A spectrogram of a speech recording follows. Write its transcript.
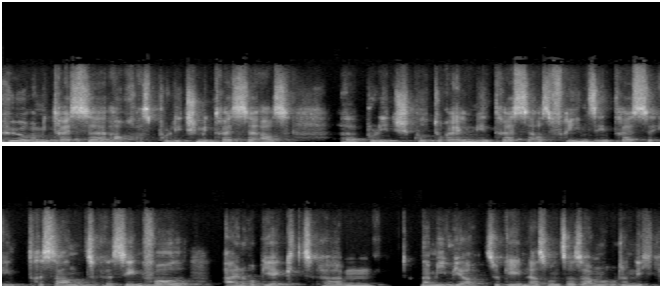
höherem Interesse, auch aus politischem Interesse, aus äh, politisch-kulturellem Interesse, aus Friedensinteresse interessant, äh, sinnvoll, ein Objekt ähm, Namibia zu geben aus unserer Sammlung oder nicht.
